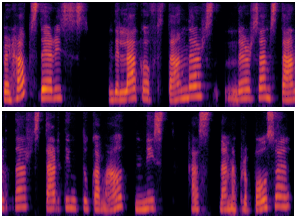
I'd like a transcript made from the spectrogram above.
Perhaps there is the lack of standards. There are some standards starting to come out. NIST has done a proposal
